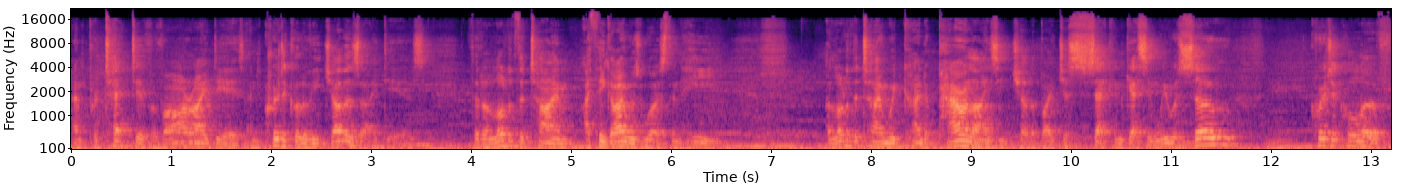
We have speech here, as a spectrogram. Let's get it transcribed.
and protective of our ideas and critical of each other's ideas that a lot of the time, I think I was worse than he. A lot of the time, we'd kind of paralyze each other by just second guessing. We were so critical of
